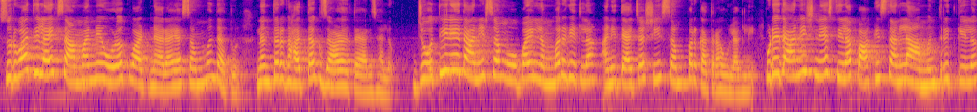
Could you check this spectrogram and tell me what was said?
सुरुवातीला एक सामान्य ओळख वाटणाऱ्या या संबंधातून नंतर घातक जाळं तयार झालं. ज्योतीने दानिशचा मोबाईल नंबर घेतला आणि त्याच्याशी संपर्कात राहू लागली. पुढे दानिशनेच तिला पाकिस्तानला आमंत्रित केलं.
